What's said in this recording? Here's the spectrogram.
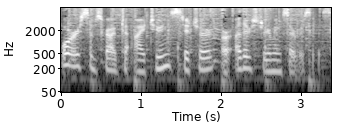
or subscribe to iTunes, Stitcher, or other streaming services.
